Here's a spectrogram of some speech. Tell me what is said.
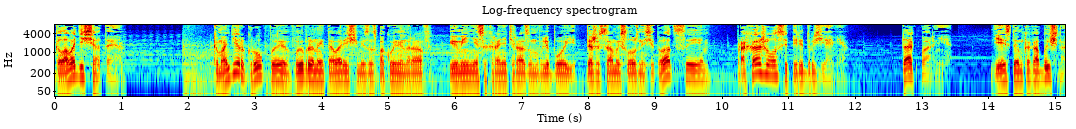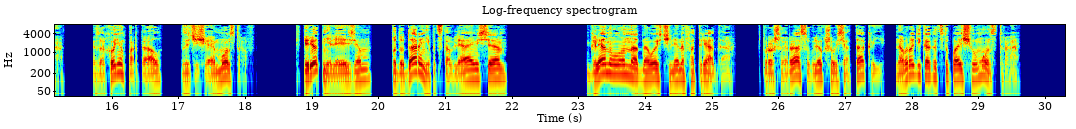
Глава 10. Командир группы, выбранный товарищами за спокойный нрав и умение сохранять разум в любой, даже самой сложной ситуации, прохаживался перед друзьями. «Так, парни, действуем как обычно. Заходим в портал, зачищаем монстров. Вперед не лезем, под удары не подставляемся». Глянул он на одного из членов отряда, в прошлый раз увлекшегося атакой на вроде как отступающего монстра,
